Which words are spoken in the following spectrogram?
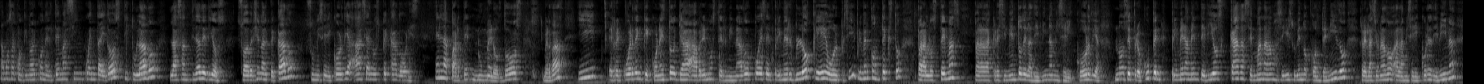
Vamos a continuar con el tema 52 titulado La santidad de Dios su aversión al pecado, su misericordia hacia los pecadores. En la parte número 2, ¿verdad? Y recuerden que con esto ya habremos terminado pues el primer bloque o el, el primer contexto para los temas para el crecimiento de la divina misericordia. No se preocupen, primeramente Dios, cada semana vamos a seguir subiendo contenido relacionado a la misericordia divina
